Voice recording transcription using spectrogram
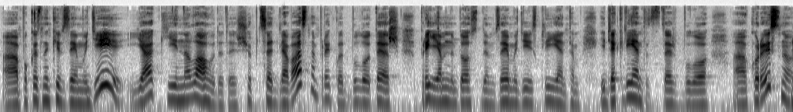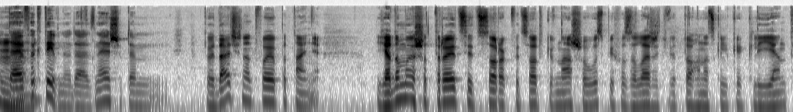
а, показники взаємодії, як її налагодити, щоб це для вас, наприклад, було теж приємним досвідом взаємодії з клієнтом, і для клієнта це теж було а, корисно Мгм. та ефективно. Да, знаєш, щоб там Відповідаючи на твоє питання, я думаю, що 30-40% нашого успіху залежить від того, наскільки клієнт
